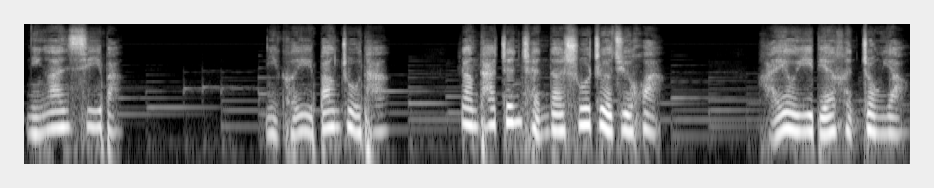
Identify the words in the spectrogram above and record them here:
您安息吧。你可以帮助他，让他真诚地说这句话。还有一点很重要，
